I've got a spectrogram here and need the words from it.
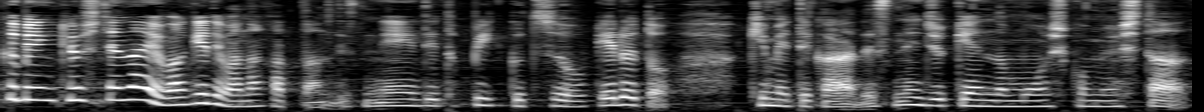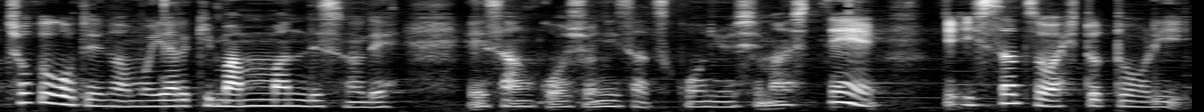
く勉強してないわけではなかったんですね。で、トピック2を受けると決めてからですね、受験の申し込みをした直後というのはもうやる気満々ですので、えー、参考書2冊購入しまして、で、1冊は一通り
